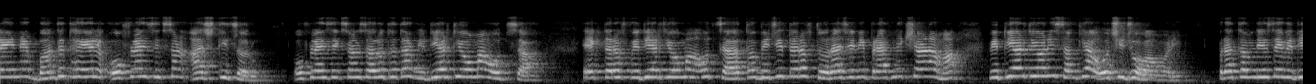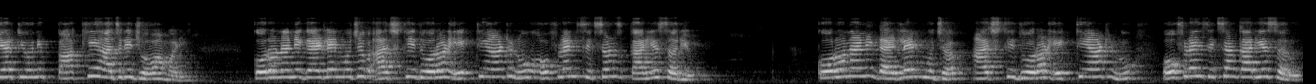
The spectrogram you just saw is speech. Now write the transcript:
લઈને બંધ થયેલ ઓફલાઈન શિક્ષણ આજથી શરૂ. ઓફલાઈન શિક્ષણ શરૂ થતાં વિદ્યાર્થીઓમાં ઉત્સાહ. એક તરફ વિદ્યાર્થીઓમાં ઉત્સાહ, તો બીજી તરફ ધોરાજીની પ્રાથમિક શાળામાં વિદ્યાર્થીઓની સંખ્યા ઓછી જોવા મળી. પ્રથમ દિવસે વિદ્યાર્થીઓની પાંખી હાજરી જોવા મળી. કોરોનાની ગાઈડલાઈન મુજબ આજથી ધોરણ એકથી આઠનું ઓફલાઈન શિક્ષણ કાર્ય શર્યું કોરોનાની ગાઈડલાઈન મુજબ આજથી ધોરણ એકથી આઠનું ઓફલાઈન શિક્ષણ કાર્ય શરૂ.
